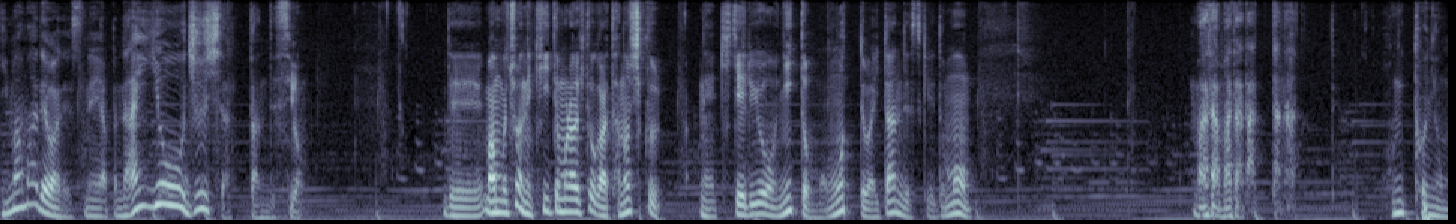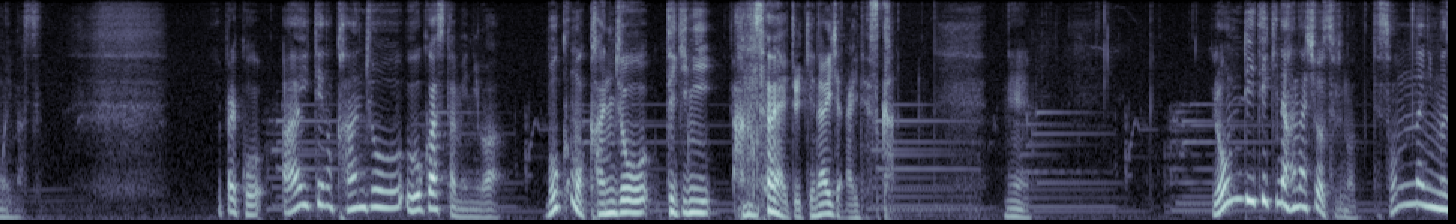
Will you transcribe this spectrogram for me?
今まではですねやっぱ内容重視だったんですよ。でまあもちろんね聞いてもらう人が楽しくね聞けるようにとも思ってはいたんですけれどもまだまだだったなって本当に思います。やっぱりこう相手の感情を動かすためには僕も感情的に話さないといけないじゃないですか。ね論理的な話をするのってそんなに難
